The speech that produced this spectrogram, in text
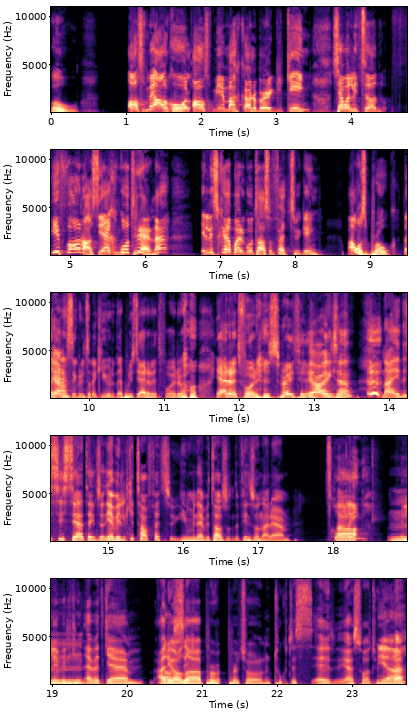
Wow. Altfor mye alkohol, altfor mye Mac'an og Burger King. Så jeg var litt sånn Fy faen, altså. Jeg kan gå og trene. Eller skal jeg bare gå og ta sånn fettsuging? I was broke. Det er yeah. eneste grunnen til at jeg ikke gjorde det. Pluss jeg er redd for, jeg er redd for sprøyter. ja, ikke sant? Nei, i det siste jeg tenkte sånn Jeg vil ikke ta fettsuging, men jeg vil ta sånn Det finnes sånn derre Skåling. Eller Mm, hvilken? jeg vet ikke. Ariola Pertone tok det Jeg, så at hun gjorde det.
